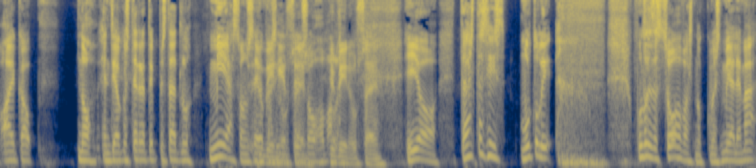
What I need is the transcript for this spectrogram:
aika, no en tiedä onko stereotyyppistä ajatellut, mies on se, joka siirtyy usein, sohvalle. hyvin usein. Joo, tästä siis, mulla tuli, mulla tuli tästä sohvasta nukkumista mieleen. Mä,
